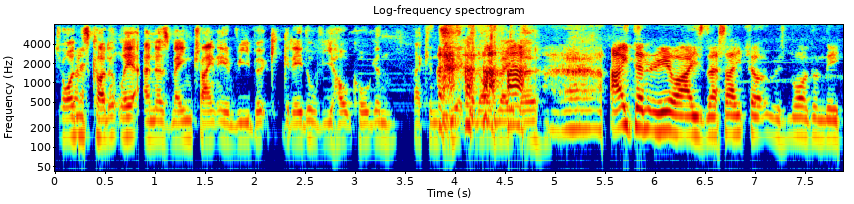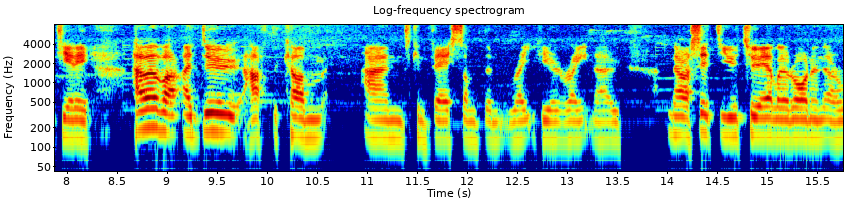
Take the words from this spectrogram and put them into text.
John's currently in his mind trying to rebook Grado v Hulk Hogan. I can see it going on right now. I didn't realise this. I thought it was modern day TNA. However, I do have to come and confess something right here, right now. Now, I said to you two earlier on in our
